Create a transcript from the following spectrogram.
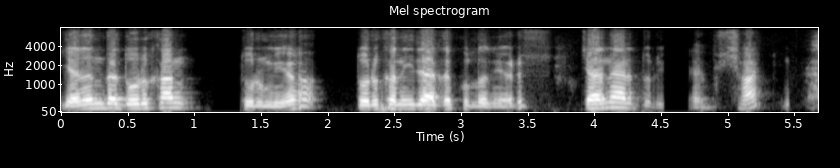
Yanında Dorukan durmuyor. Dorukan'ı ileride kullanıyoruz. Caner duruyor. E, şart mı?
